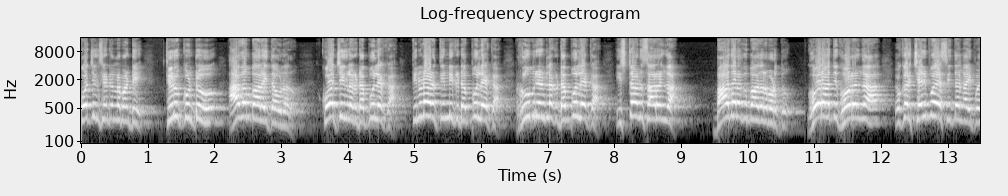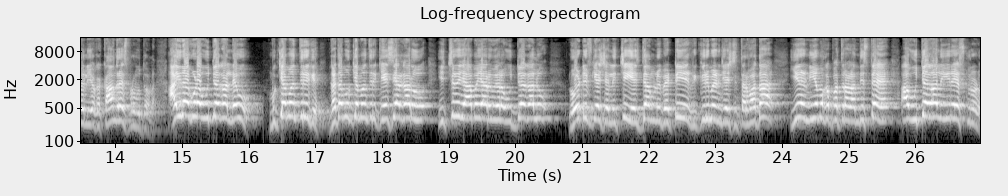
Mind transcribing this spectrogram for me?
కోచింగ్ సెంటర్ల వంటి తిరుక్కుంటూ ఆగంపాలైతూ ఉన్నారు. కోచింగ్లకు డబ్బు లేక తినడానికి తిండికి డబ్బు లేక రూమ్ రెంట్లకు డబ్బు లేక ఇష్టానుసారంగా బాధలకు బాధలు పడుతూ ఘోరాతి ఘోరంగా ఒకరు చనిపోయే సిద్ధంగా అయిపోయారు ఈ యొక్క కాంగ్రెస్ ప్రభుత్వంలో. అయినా కూడా ఉద్యోగాలు లేవు. ముఖ్యమంత్రికి గత ముఖ్యమంత్రి కేసీఆర్ గారు ఇచ్చిన యాభై ఆరు వేల ఉద్యోగాలు నోటిఫికేషన్లు ఇచ్చి ఎగ్జామ్లు పెట్టి రిక్రూట్మెంట్ చేసిన తర్వాత ఈయన నియామక పత్రాలు అందిస్తే ఆ ఉద్యోగాలు ఈయన వేసుకున్నాడు.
